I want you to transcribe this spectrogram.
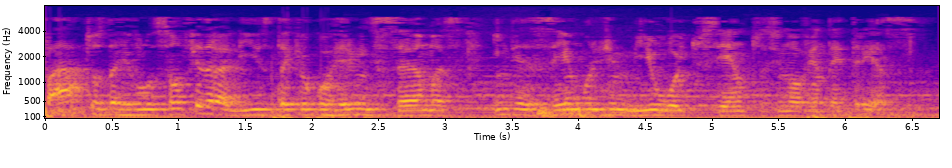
fatos da Revolução Federalista que ocorreram em Samas em dezembro de 1893.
